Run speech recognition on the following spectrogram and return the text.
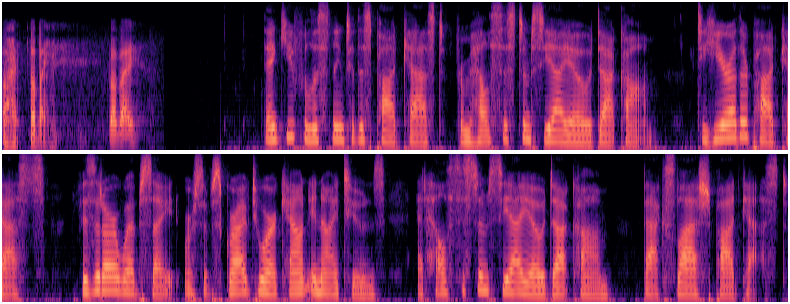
All right, bye bye. Bye bye. Thank you for listening to this podcast from healthsystemcio.com. To hear other podcasts, visit our website or subscribe to our account in iTunes at healthsystemcio.com backslash podcast.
